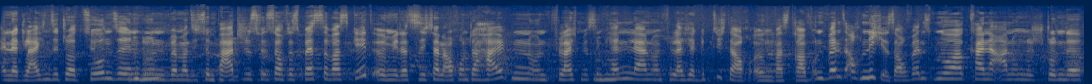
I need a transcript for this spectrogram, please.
in der gleichen Situation sind Mhm. und wenn man sich sympathisch ist, ist auch das Beste, was geht irgendwie, dass sie sich dann auch unterhalten und vielleicht ein Mhm. bisschen kennenlernen und vielleicht ergibt sich da auch irgendwas drauf. Und wenn es auch nicht ist, auch wenn es nur, keine Ahnung, eine Stunde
